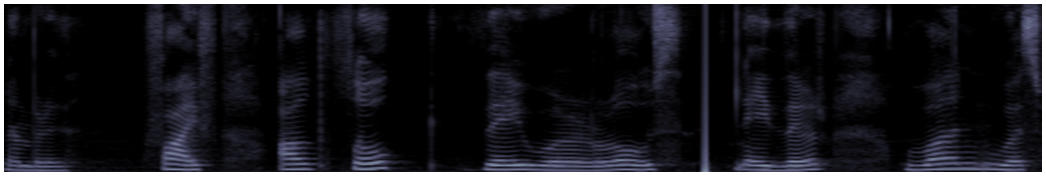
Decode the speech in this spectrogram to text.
Number five, although they were lost, neither one was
